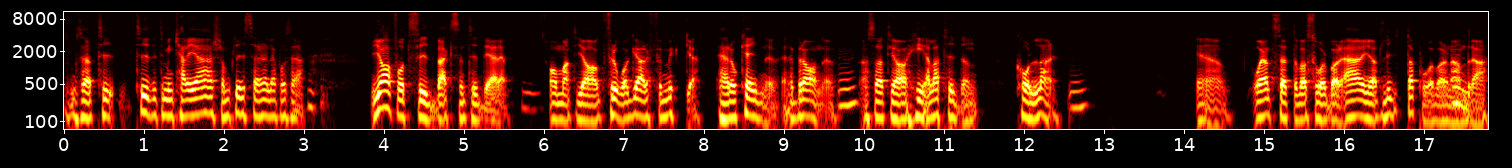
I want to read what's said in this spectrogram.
som jag säga, ti- tidigt i min karriär som pleaser, eller jag att säga, jag har fått feedback sedan tidigare om att jag frågar för mycket är det okej nu? Är det bra nu? Alltså att jag hela tiden kollar. Eh, och ett sätt att vara sårbar är ju att lita på vad den andra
